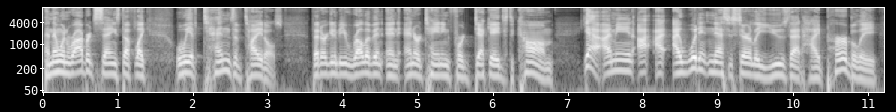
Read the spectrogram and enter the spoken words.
And then when Robert's saying stuff like, "Well, we have tens of titles that are going to be relevant and entertaining for decades to come," yeah, I mean, I, I, I wouldn't necessarily use that hyperbole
